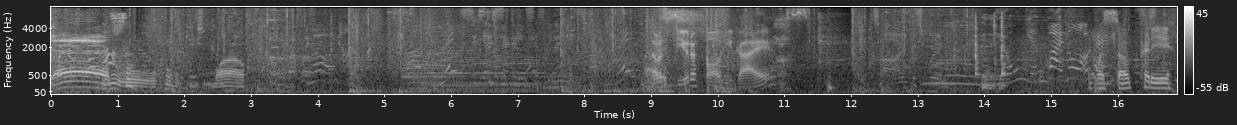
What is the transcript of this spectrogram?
Yeah! wow. That was beautiful, you guys. Was so pretty.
